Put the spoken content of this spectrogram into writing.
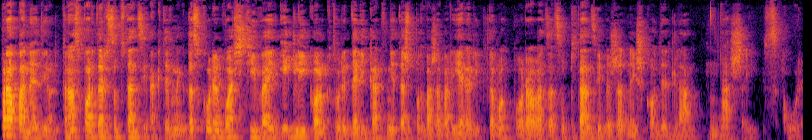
propanediol, transporter substancji aktywnych do skóry właściwej i glikol, który delikatnie też podważa barierę lipidową, wprowadza substancje bez żadnej szkody dla naszej skóry.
